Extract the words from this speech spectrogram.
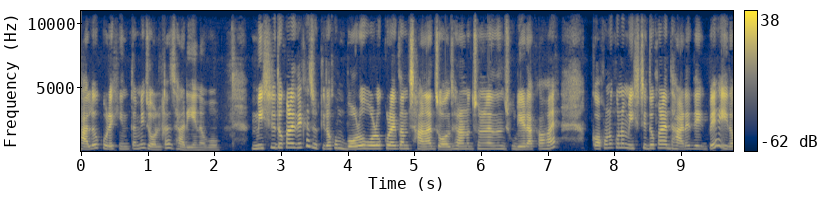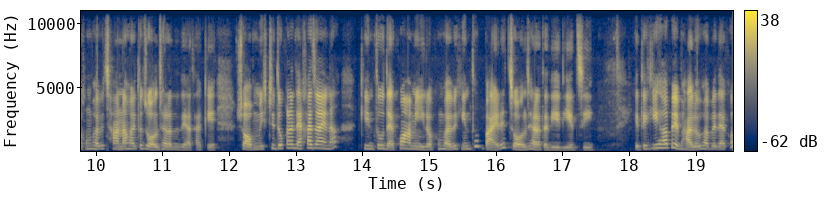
ভালো করে কিন্তু আমি জলটা ঝারিয়ে নেব। মিষ্টির দোকানে দেখেছ কীরকম বড় বড় করে একদম ছানার জল ঝরানোর জন্য একদম ঝুলিয়ে রাখা হয়? কখনো কোনো মিষ্টির দোকানের ধারে দেখবে এইরকমভাবে ছানা হয়তো জল ঝরাতে দেওয়া থাকে। সব মিষ্টির দোকানে দেখা যায় না। কিন্তু দেখো আমি এইরকমভাবে কিন্তু বাইরে জল ঝাড়াতে দিয়ে দিয়েছি। এতে কি হবে? ভালোভাবে দেখো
